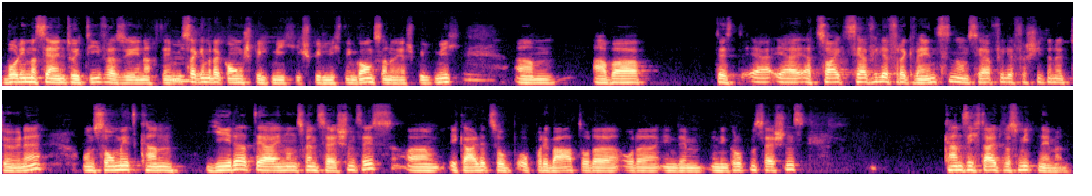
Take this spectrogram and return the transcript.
wohl immer sehr intuitiv, also je nachdem. Mhm. Ich sage immer, der Gong spielt mich. Ich spiele nicht den Gong, sondern er spielt mich. Mhm. Ähm, aber das, er, er erzeugt sehr viele Frequenzen und sehr viele verschiedene Töne und somit kann jeder, der in unseren Sessions ist, äh, egal jetzt ob, ob privat oder, oder in, dem, in den Gruppensessions, kann sich da etwas mitnehmen.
